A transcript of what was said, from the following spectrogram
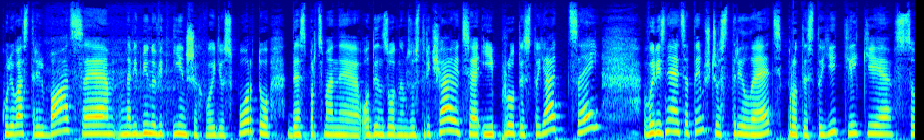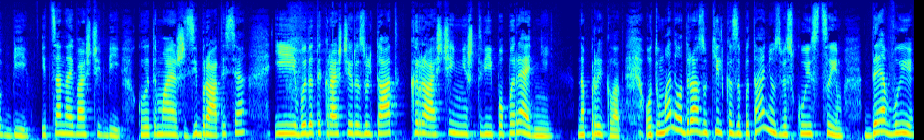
Кульова стрільба це на відміну від інших видів спорту, де спортсмени один з одним зустрічаються і протистоять цей. Вирізняється тим, що стрілець протистоїть тільки собі, і це найважчий бій, коли ти маєш зібратися і видати кращий результат, кращий ніж твій попередній. Наприклад, от у мене одразу кілька запитань у зв'язку із цим, де ви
